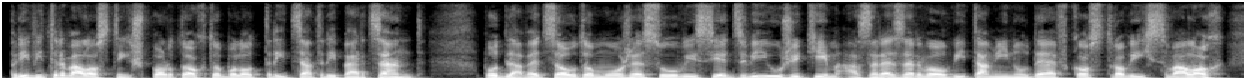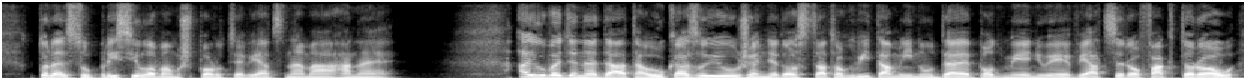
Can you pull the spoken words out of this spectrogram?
pri vytrvalostných športoch to bolo 33%. Podľa vedcov to môže súvisieť s využitím a s rezervou vitamínu D v kostrových svaloch, ktoré sú pri silovom športe viac namáhané. Aj uvedené dáta ukazujú, že nedostatok vitamínu D podmienuje viacero faktorov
